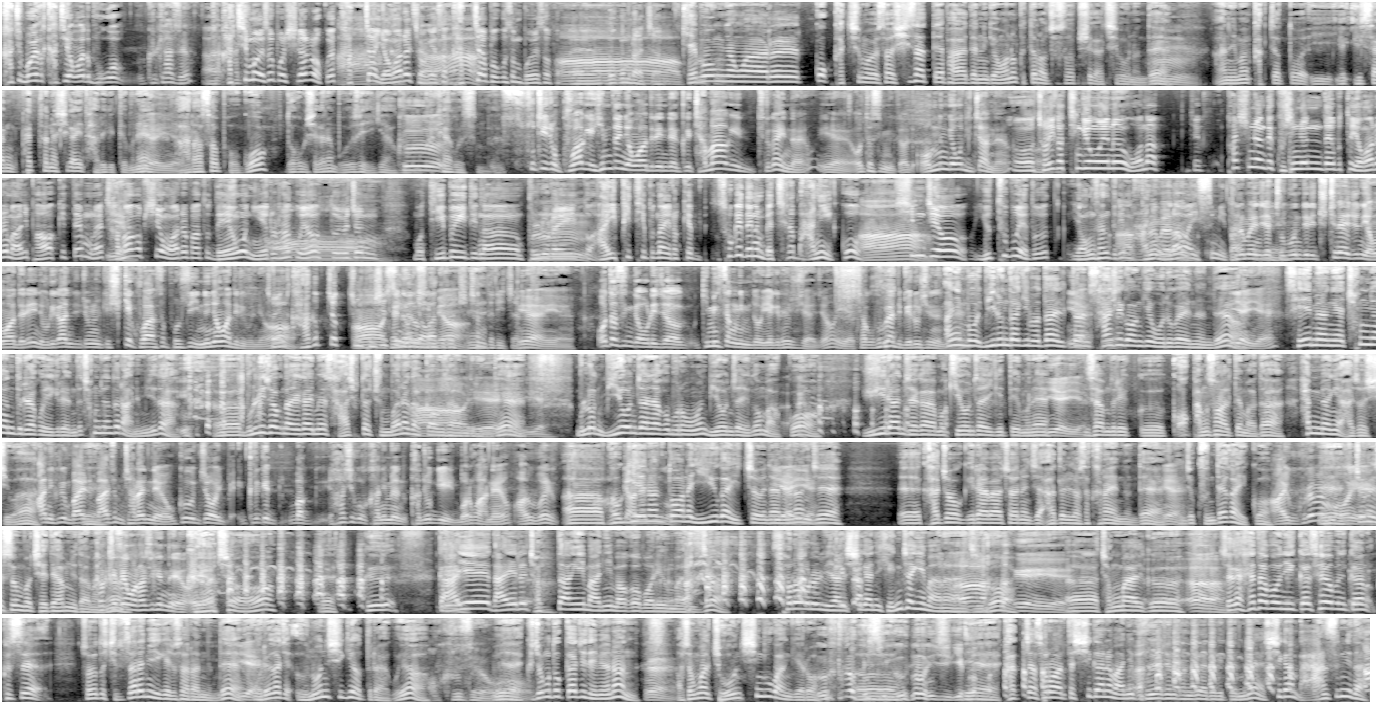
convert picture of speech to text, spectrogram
같이 모여서 같이 영화도 보고 그렇게 하세요? 아, 가- 같이 모여서 볼 시간은 없고요. 각자 영화를 각자. 정해서 각자 보고서 모여서 아, 예, 녹음을 하죠. 개봉 영화를 꼭 같이 모여서 시사 때 봐야 되는 경우는 그때는 어쩔 수 없이 같이 보는데 음. 아니면 각자 또 이 일상 패턴의 시간이 다르기 때문에 예, 예. 알아서 보고 녹음 시간에 모여서 얘기하고 그- 그렇게 하고 있습니다. 솔직히 좀 구하기 힘든 영화들인데 그 자막이 들어가 있나요? 예, 어떻습니까? 없는 경우도 있지 않나요? 어, 저희 같은 경우에는 워낙 이제 80년대, 90년대부터 영화를 많이 봐왔기 때문에 자막 없이 영화를 봐도 내용은 이해를 하고요. 또 요즘 뭐 DVD나 블루레이 음. 또 IPTV나 이렇게 소개되는 매체가 많이 있고 아. 심지어 유튜브에도 영상들이 아, 많이 그러면은- 올라와 있습니다. 그러면 이제 예. 두 분들이 추천해 주는 영화들이 우리가 좀 이렇게 쉽게 구해서 볼 수 있는 영화들이군요. 저희는 가급적 좀 어, 보실 수 있는. 영화들을 추천드리죠. 예, 예. 어떻습니까? 우리 저 김익상 님도 얘기를 해 주셔야죠. 예, 자꾸 후배한테 미루시는데. 아니 뭐 미룬다기보다 일단 예, 사실관계에 오류가 있는데요. 예, 예. 세 명의 청년들이라고 얘기를 했는데 청년들 은 아닙니다. 어, 물리적 나이가 이미 40대 중반에 가까운 아, 사람들인데 예, 예, 예. 물론 미혼자냐 고 물어보면 미혼자인 건 맞고 유일한 제가 뭐 기혼자이기 때문에 예, 예. 이 사람들이 그 꼭 방송할 때마다 한 명의 아저씨와 아니, 그럼 말, 예. 말씀 잘했네요. 그, 저, 그렇게 막 하시고 가니면 가족이 뭐라고 안 해요? 아, 왜? 아, 거기에는. 또 하나 이유가 있죠. 왜냐하면 예, 예. 이제 에, 가족이라면 저는 이제 아들 녀석 하나 있는데 예. 이제 군대가 있고 아이고, 그러면 뭐, 좀 예. 있으면 뭐 제대합니다만 각계 생활 하시겠네요. 그렇죠. 네. 그 그러니까 아예 나이를 적당히 많이 먹어버리면 말이죠. 서로를 위한 시간이 굉장히 많아가지고 아, 예, 예. 아, 정말 그 아. 제가 해다 보니까 세어보니까 글쎄 저희도 집사람이 얘기해 줘서 알았는데 예. 올해가 이제 은혼식이었더라고요. 어, 그러세요. 예, 그 정도까지 되면은 예. 아, 정말 좋은 친구 관계로 은혼식, 어, 은혼식이요. 예, 각자 서로한테 시간을 많이 부여해주는 관계가 되기 때문에 시간 많습니다.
